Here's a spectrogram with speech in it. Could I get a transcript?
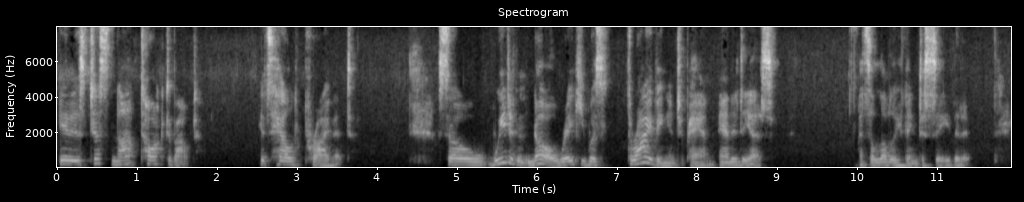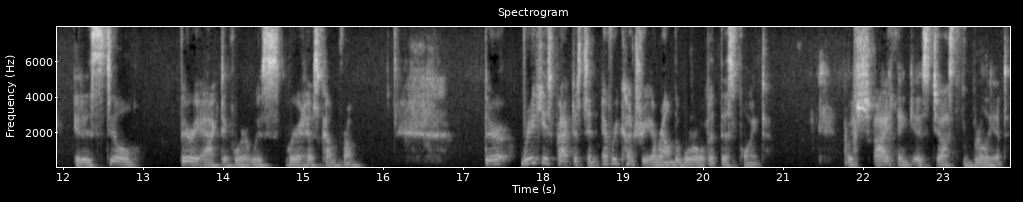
it is just not talked about. It's held private. So we didn't know Reiki was thriving in Japan, and it is. It's a lovely thing to see that it it is still very active where it was where it has come from. There, Reiki is practiced in every country around the world at this point, which I think is just brilliant.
